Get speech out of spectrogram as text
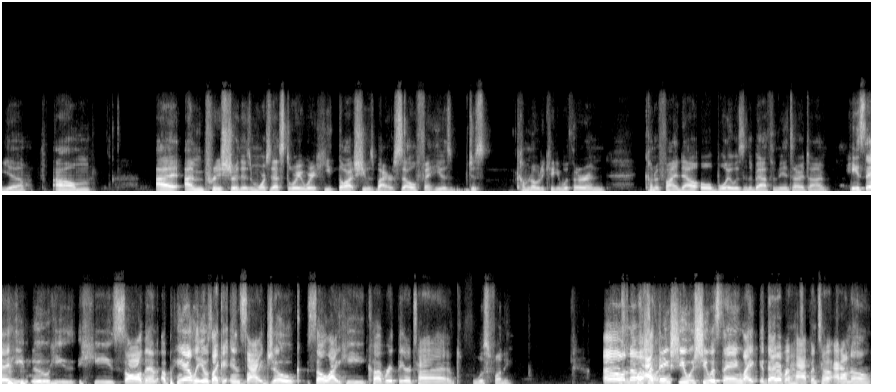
yeah. Um, I I'm pretty sure there's more to that story where he thought she was by herself and he was just coming over to kick it with her and come to find out, old boy was in the bathroom the entire time. He said he knew he he saw them. Apparently, it was like an inside joke. So like he covered their time. Was funny. I don't know. I think she was she was saying like if that ever happened to her, I don't know.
